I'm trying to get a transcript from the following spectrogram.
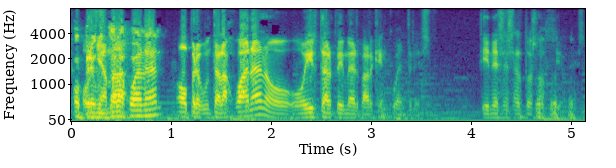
O preguntar a Juanan. o preguntar a Juanan o, o irte al primer bar que encuentres. Tienes esas dos opciones.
